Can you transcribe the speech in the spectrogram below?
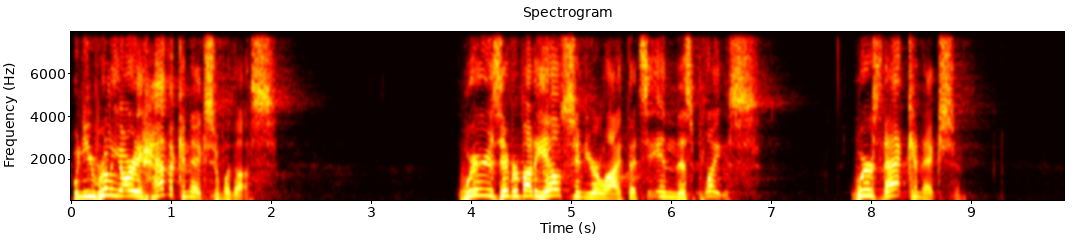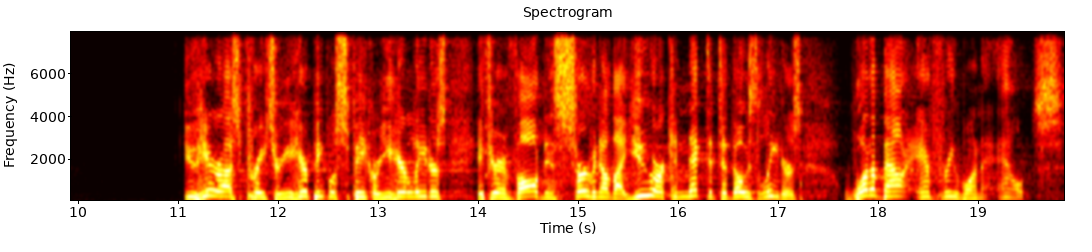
when you really already have a connection with us. Where is everybody else in your life that's in this place? Where's that connection? You hear us preach, or you hear people speak, or you hear leaders, if you're involved in serving all that, you are connected to those leaders. What about everyone else?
